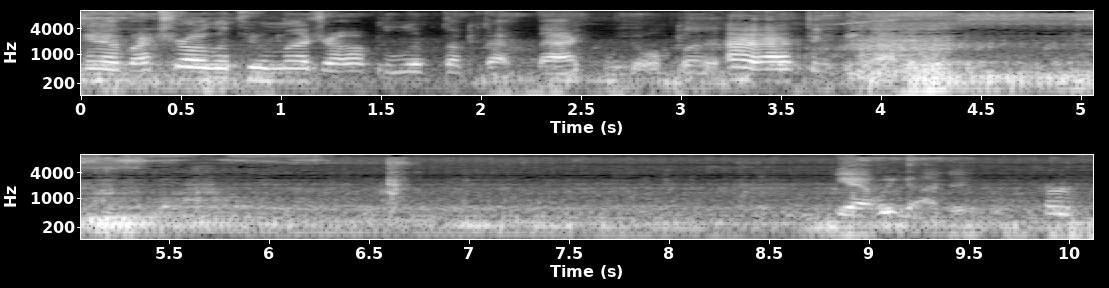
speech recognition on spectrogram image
You know, if I struggle too much, I'll have to lift up that back wheel, but I, I think we got it. Yeah, we got it. Perfect.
